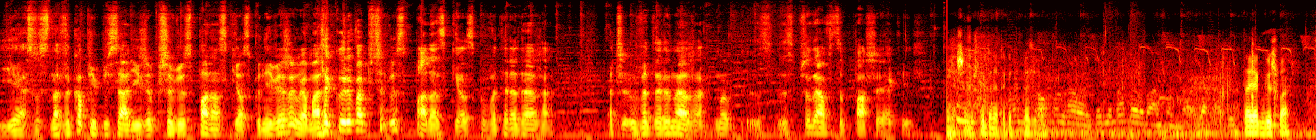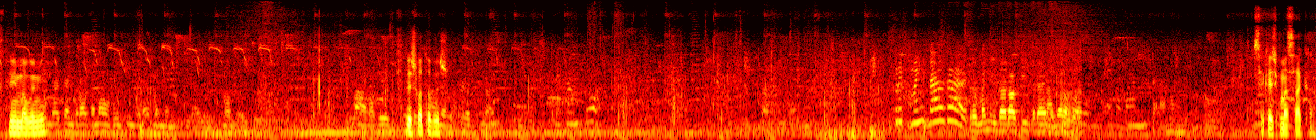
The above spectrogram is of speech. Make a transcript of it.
Jezus, na wykopie pisali, że przywiózł pana z kiosku. Nie wierzyłem, ale kurwa przywiózł pana z kiosku, weterynarza. Znaczy weterynarza, no sprzedawcy paszy jakiejś. Jeszcze już nie będę tego pokazywał. Ta jak wyszła z tymi małymi? Wyszła to wyszła. To jest jakaś masakra.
